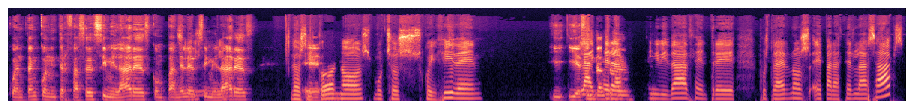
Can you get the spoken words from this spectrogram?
cuentan con interfaces similares, con paneles similares. Los eh, iconos, muchos coinciden. Y, es tanto entre pues traernos eh, para hacer las apps,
